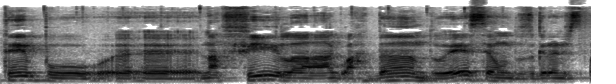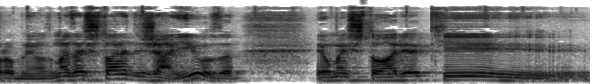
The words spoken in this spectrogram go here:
tempo é, na fila, aguardando. Esse é um dos grandes problemas. Mas a história de Jailza é uma história que,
